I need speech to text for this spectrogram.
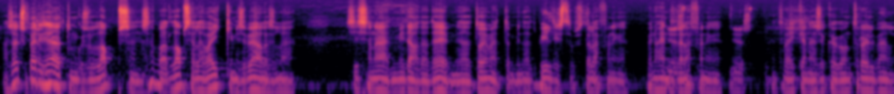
aga see oleks päris hea juhtum, kui sul laps on, sa paned lapsele vaikimise peale selle siis sa näed, mida ta teeb, mida ta toimetab, mida ta pildistab su telefoniga või noh, enda telefoniga. et väikene niisugune kontroll peal.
